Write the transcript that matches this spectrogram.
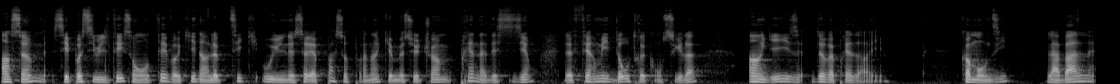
En somme, ces possibilités sont évoquées dans l'optique où il ne serait pas surprenant que M. Trump prenne la décision de fermer d'autres consulats en guise de représailles. Comme on dit, la balle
